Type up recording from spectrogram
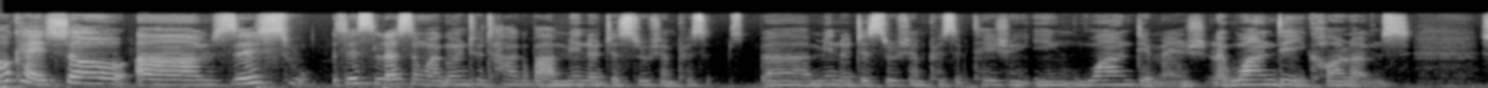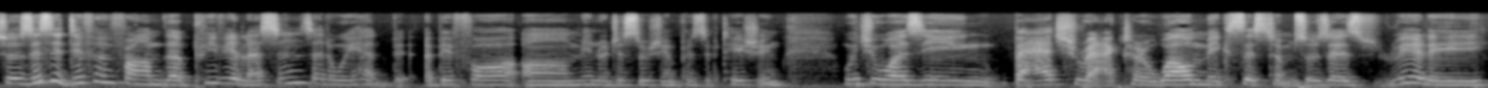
Okay, so um, this this lesson we're going to talk about mineral dissolution uh, mineral dissolution precipitation in one dimension, like one D columns. So this is different from the previous lessons that we had before on mineral dissolution precipitation, which was in batch reactor well mixed system. So there's really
